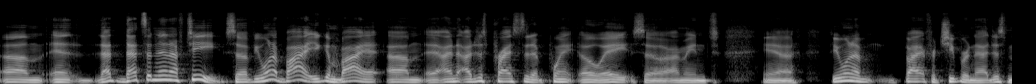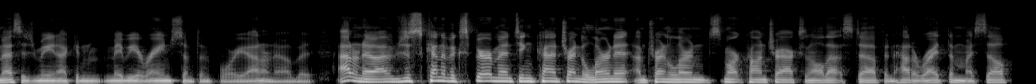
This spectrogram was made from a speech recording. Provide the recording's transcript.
um, and that that's an NFT. So if you want to buy it, you can buy it. Um, I, I just priced it at 0.08. So I mean, yeah, if you want to buy it for cheaper than that, just message me and I can maybe arrange something for you. I don't know, but I don't know. I'm just kind of experimenting, kind of trying to learn it. I'm trying to learn smart contracts and all that stuff and how to write them myself.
